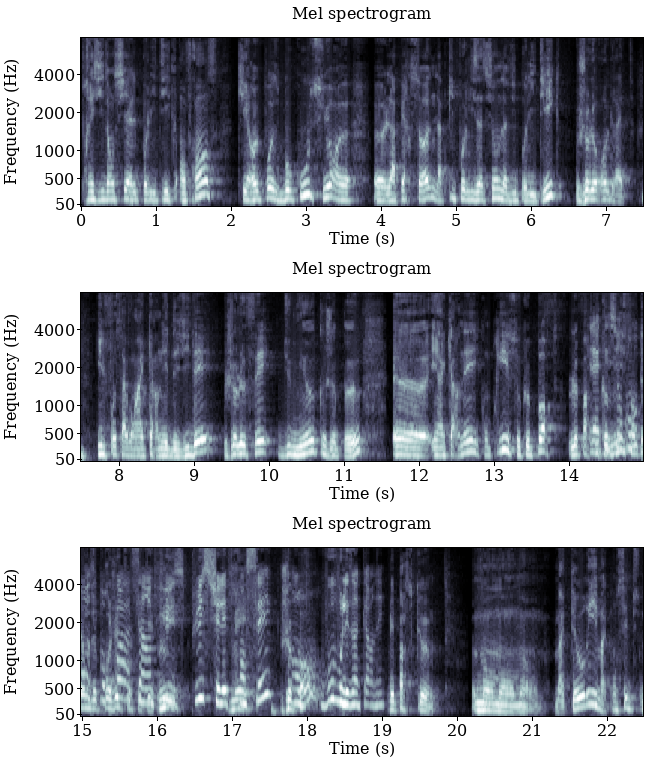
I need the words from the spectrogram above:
présidentiel politique en France qui repose beaucoup sur la personne, la pipolisation de la vie politique. Je le regrette. Il faut savoir incarner des idées. Je le fais du mieux que je peux. et incarner, y compris ce que porte le Parti communiste en termes de projet de société. Pourquoi ça infuse plus chez les Français je pense, vous, vous les incarnez? Mais parce que mon, ma théorie, ma conception,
